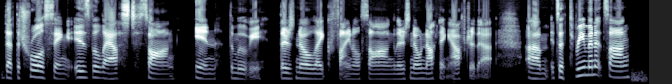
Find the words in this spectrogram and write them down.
that the trolls sing is the last song in the movie. There's no like final song. There's no nothing after that. Um, it's a three minute song.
